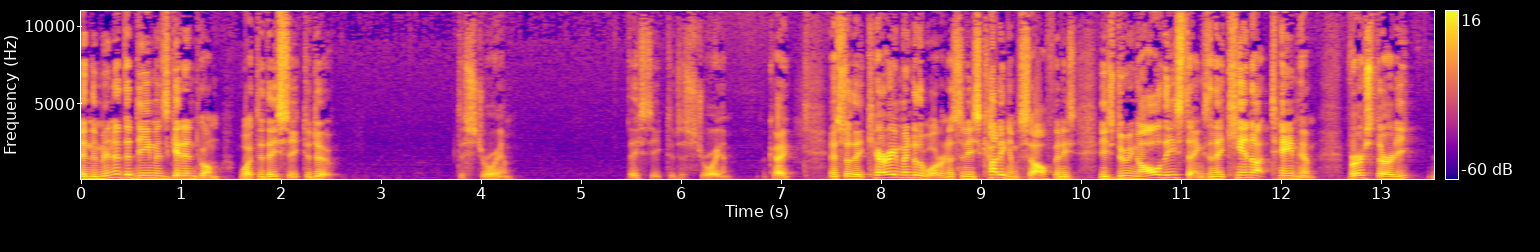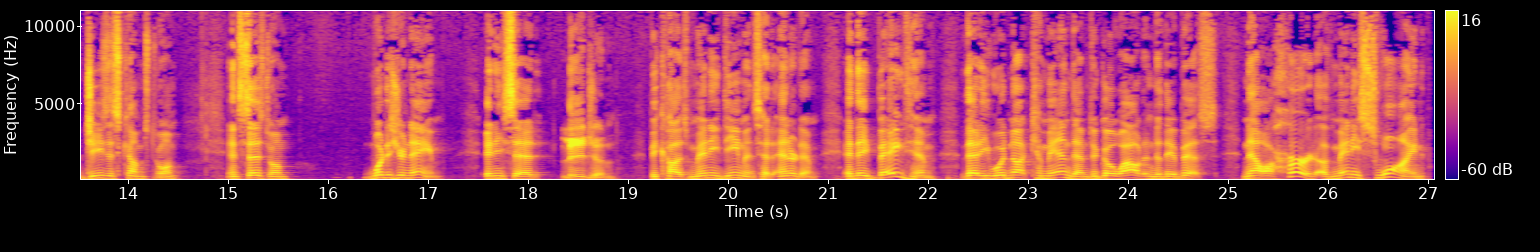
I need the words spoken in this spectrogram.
and the minute the demons get into him, what do they seek to do? Destroy him. They seek to destroy him. Okay? And so they carry him into the wilderness, and he's cutting himself, and he's, he's doing all these things, and they cannot tame him. Verse 30, Jesus comes to him and says to him, What is your name? And he said, Legion, because many demons had entered him, and they begged him that he would not command them to go out into the abyss. Now a herd of many swine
